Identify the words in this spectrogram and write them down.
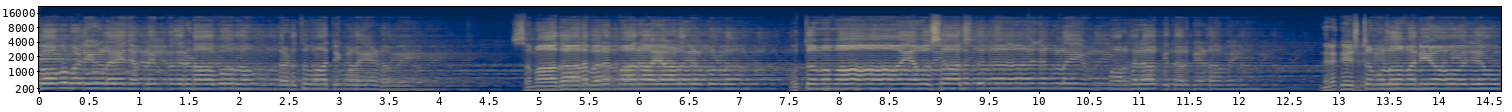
കോപപടികളെ ഞങ്ങളിൽ നിന്ന് കരുണാപൂർവം തടുത്തു മാറ്റിക്കളയണമേ. സമാധാനപരന്മാരായ ആളുകൾക്കുള്ള ഉത്തമമായ അവസാനത്തിന് ഞങ്ങളെയും അർഹരാക്കി തീർക്കണമേ. നിനക്ക് ഇഷ്ടമുള്ളതും അനുയോജ്യവും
